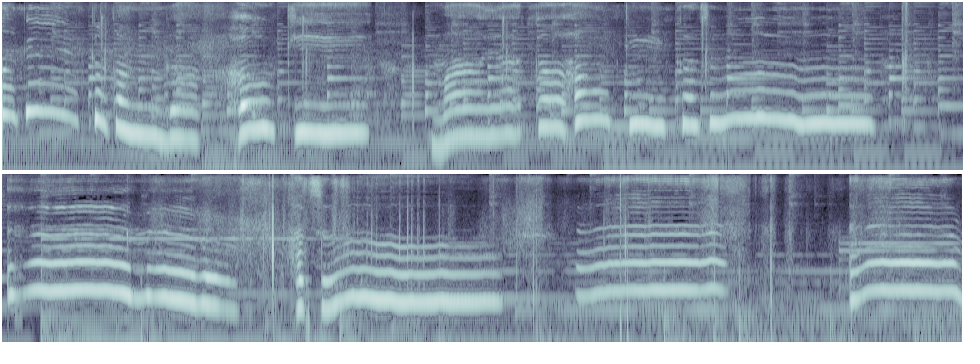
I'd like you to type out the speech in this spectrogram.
fucking go hokey Maya go hokey kazoo Hazoo, eh, eh,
